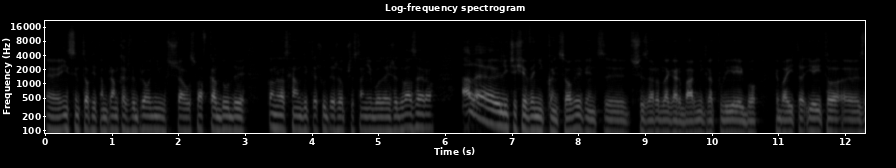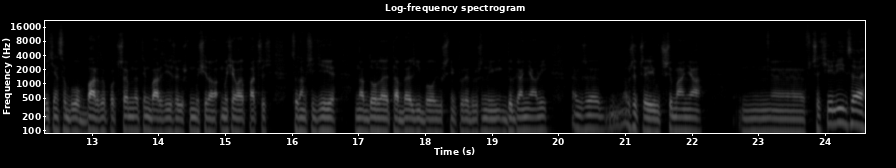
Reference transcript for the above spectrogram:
E, Instynktownie tam bramkarz wybronił strzał Sławka Dudy. Konrad Handlik też uderzył przy stanie bodajże 2-0, ale liczy się wynik końcowy, więc y, 3-0 dla Garbarni. Gratuluję jej, bo chyba jej to, jej to e, zwycięstwo było bardzo potrzebne, tym bardziej, że już musiała, musiała patrzeć, co tam się dzieje na dole tabeli, bo już niektóre drużyny ich doganiali. Także no, życzę jej utrzymania mm, e, w trzeciej lidze.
